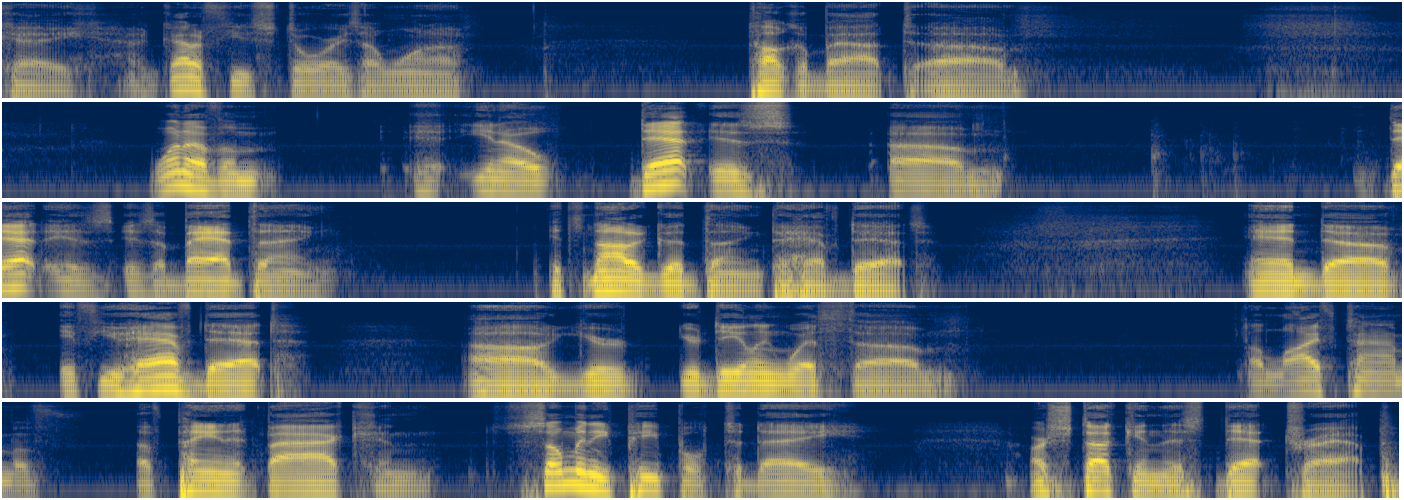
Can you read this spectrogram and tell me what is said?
Okay, I've got a few stories I want to talk about. Uh, one of them, you know, debt is um, debt is is a bad thing. It's not a good thing to have debt. And uh, if you have debt, uh, you're you're dealing with um, a lifetime of of paying it back, and so many people today are stuck in this debt trap.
